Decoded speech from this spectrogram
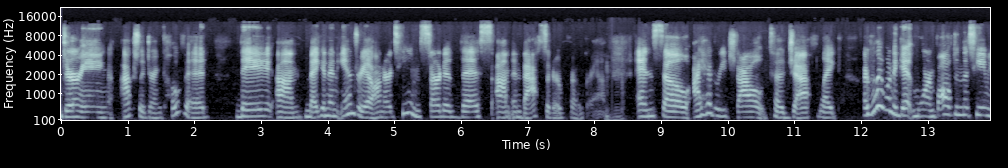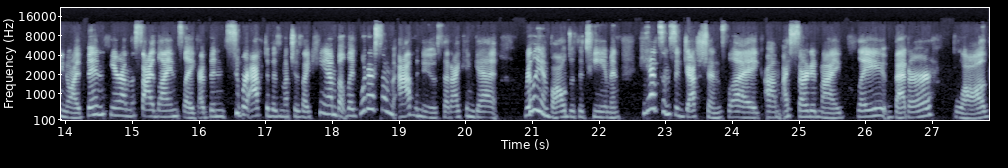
during actually during COVID, they um, Megan and Andrea on our team started this um, ambassador program. Mm-hmm. And so I had reached out to Jeff, like, I really want to get more involved in the team. You know, I've been here on the sidelines, like, I've been super active as much as I can, but like, what are some avenues that I can get really involved with the team? And he had some suggestions, like, um, I started my Play Better blog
